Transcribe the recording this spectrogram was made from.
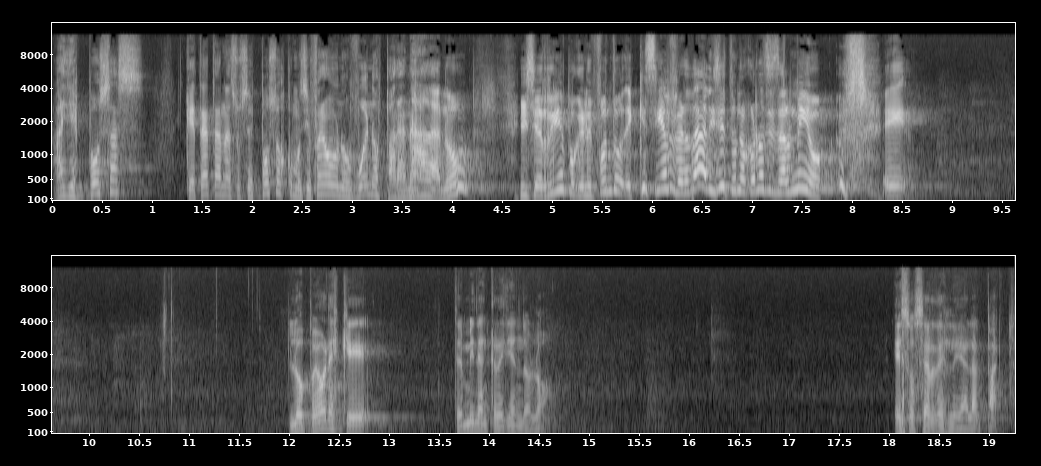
hay esposas que tratan a sus esposos como si fueran unos buenos para nada, ¿no? Y se ríen porque en el fondo es que sí es verdad, dice, tú no conoces al mío. Eh, lo peor es que terminan creyéndolo. Eso es ser desleal al pacto.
